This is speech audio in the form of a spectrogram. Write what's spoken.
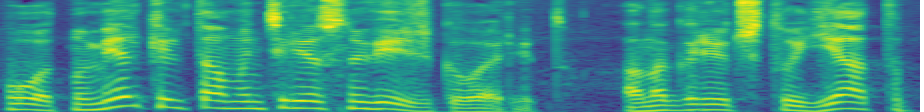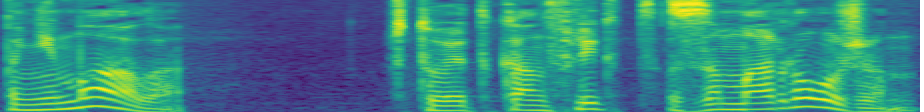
Вот. Но Меркель там интересную вещь говорит. Она говорит, что я-то понимала, что этот конфликт заморожен,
